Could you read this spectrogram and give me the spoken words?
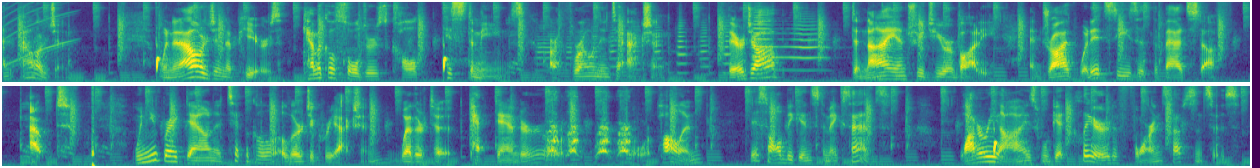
an allergen. When an allergen appears, chemical soldiers called histamines are thrown into action. Their job? Deny entry to your body, and drive what it sees as the bad stuff out. When you break down a typical allergic reaction, whether to pet dander or, or pollen, this all begins to make sense. Watery eyes will get cleared of foreign substances.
